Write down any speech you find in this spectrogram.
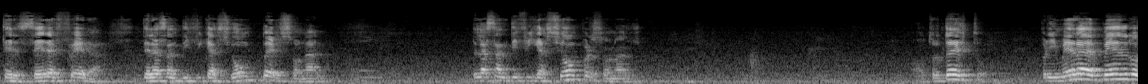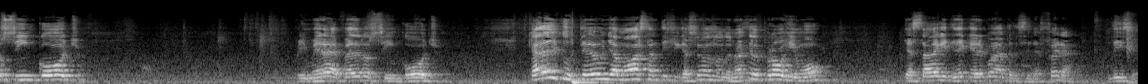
tercera esfera, de la santificación personal. La santificación personal. Otro texto. Primera de Pedro 5.8. Primera de Pedro 5.8. Cada vez que usted ve un llamado a santificación donde no está el prójimo, ya sabe que tiene que ver con la tercera esfera. Dice,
